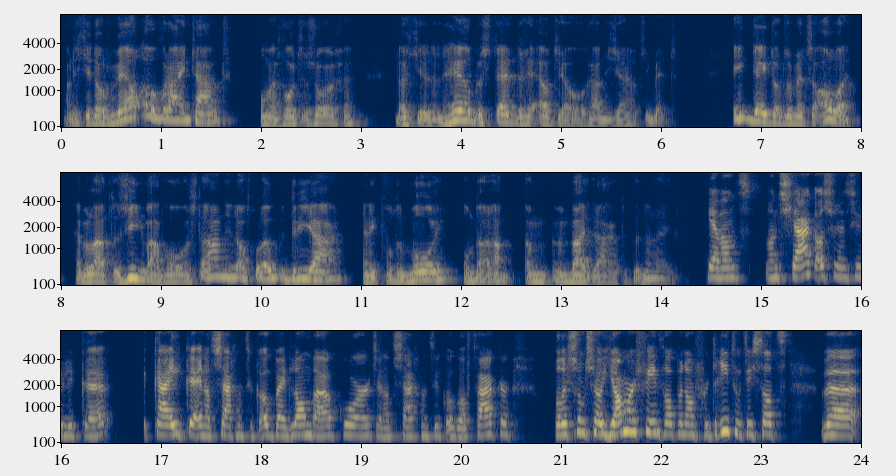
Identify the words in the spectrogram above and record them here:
Maar dat je dat wel overeind houdt om ervoor te zorgen dat je een heel bestendige LTO-organisatie bent. Ik denk dat we met z'n allen hebben laten zien waarvoor we staan in de afgelopen drie jaar. En ik vond het mooi om daar een, bijdrage te kunnen leveren. Ja, want, want Sjaak, als we natuurlijk uh, kijken, en dat zagen we natuurlijk ook bij het landbouwakkoord, en dat zagen we natuurlijk ook wel vaker. Wat ik soms zo jammer vind, wat me dan verdriet doet, is dat we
